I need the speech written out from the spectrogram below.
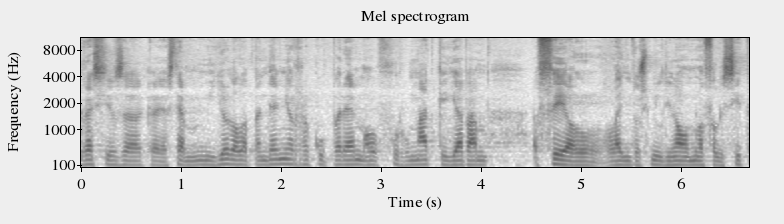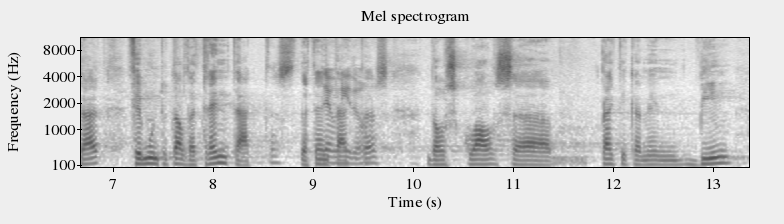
gràcies a que estem millor de la pandèmia, recuperem el format que ja vam fer l'any 2019 amb la Felicitat. Fem un total de 30 actes, de 30 actes, dels quals eh, pràcticament 20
